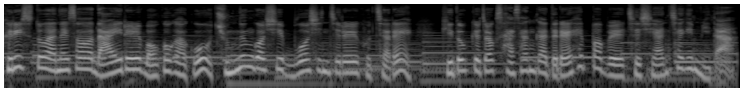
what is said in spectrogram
그리스도 안에서 나이를 먹어가고 죽는 것이 무엇인지를 고찰해 기독교적 사상가들의 해법을 제시한 책입니다.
